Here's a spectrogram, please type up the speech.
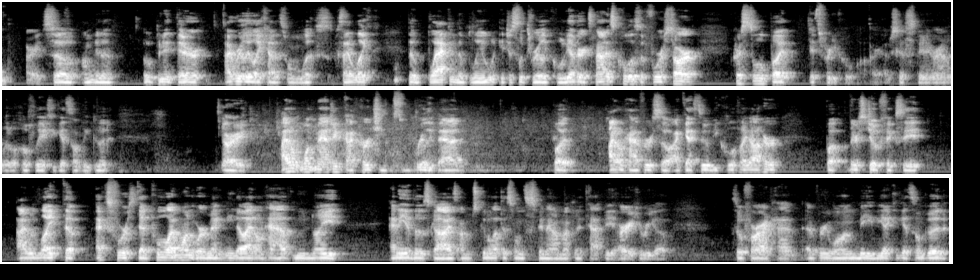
All right, so I'm gonna open it there. I really like how this one looks because I like the black and the blue. It just looks really cool together. It's not as cool as the four star crystal, but it's pretty cool. All right, I'm just gonna spin it around a little. Hopefully, I can get something good. All right, I don't want Magik. I've heard she's really bad, but I don't have her, so I guess it would be cool if I got her. But there's Joe Fixit. I would like the X Force Deadpool I want, or Magneto I don't have, Moon Knight, any of those guys. I'm just gonna let this one spin out. I'm not gonna tap it. All right, here we go. So far, I have everyone. Maybe I could get some good.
